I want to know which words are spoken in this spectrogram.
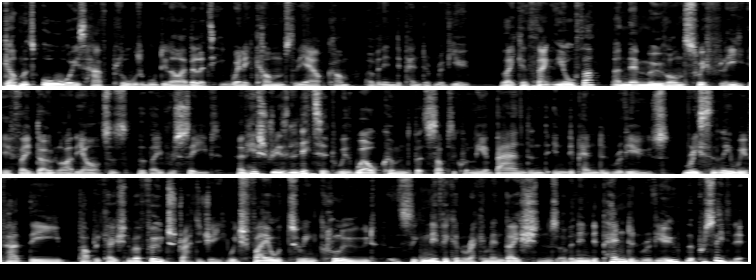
governments always have plausible deniability when it comes to the outcome of an independent review. They can thank the author and then move on swiftly if they don't like the answers that they've received. And history is littered with welcomed but subsequently abandoned independent reviews. Recently, we've had the publication of a food strategy, which failed to include significant recommendations of an independent review that preceded it.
